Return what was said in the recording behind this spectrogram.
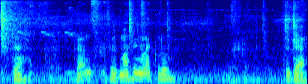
Sudah enggak masih ngelag belum sudah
